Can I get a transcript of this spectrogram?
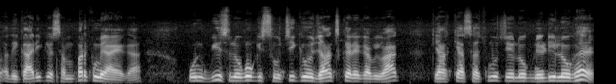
अधिकारी के संपर्क में आएगा। उन 20 लोगों की सूची की वो जाँच करेगा विभाग कि हाँ क्या सचमुच ये लोग निडी लोग हैं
